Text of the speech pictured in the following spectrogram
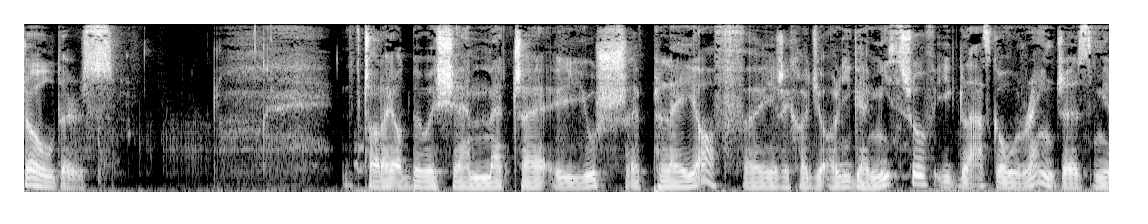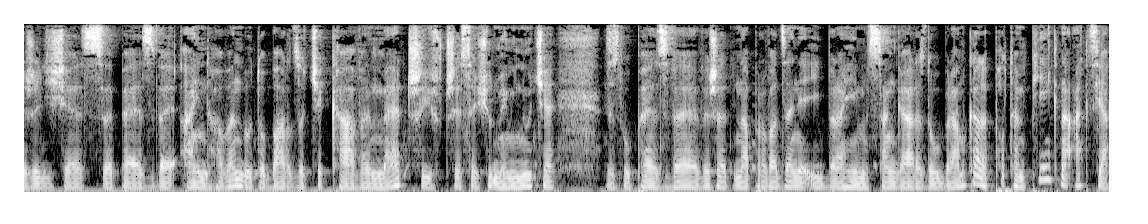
Shoulders. Wczoraj odbyły się mecze już playoff, jeżeli chodzi o Ligę Mistrzów i Glasgow Rangers mierzyli się z PSW Eindhoven. Był to bardzo ciekawy mecz. Już w 37 minucie zespół PSW wyszedł na prowadzenie Ibrahim Sangar zdobył bramkę, ale potem piękna akcja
